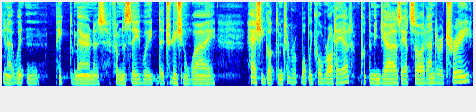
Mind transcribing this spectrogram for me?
you know, went and picked the mariners from the seaweed the traditional way, how she got them to what we call rot out, put them in jars outside under a tree.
